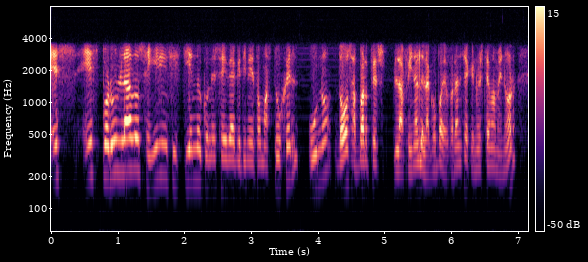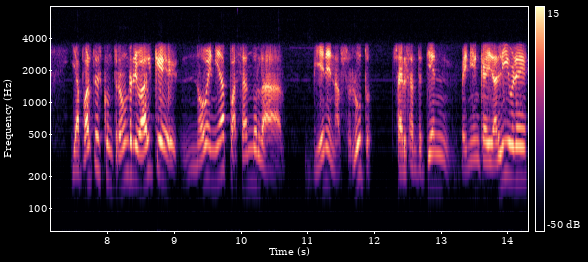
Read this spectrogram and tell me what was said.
es, es por un lado seguir insistiendo con esa idea que tiene Thomas Tuchel, uno, dos, aparte es la final de la Copa de Francia, que no es tema menor, y aparte es contra un rival que no venía pasándola bien en absoluto. O sea, el Saint-Étienne venía en caída libre,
